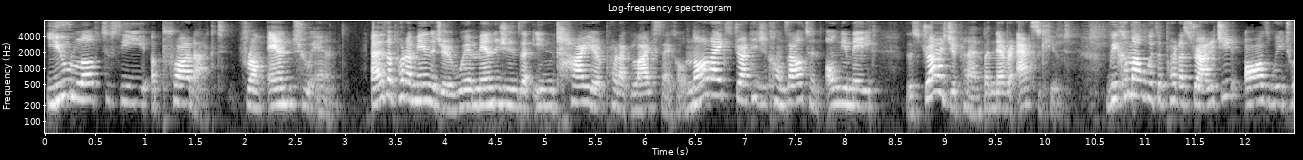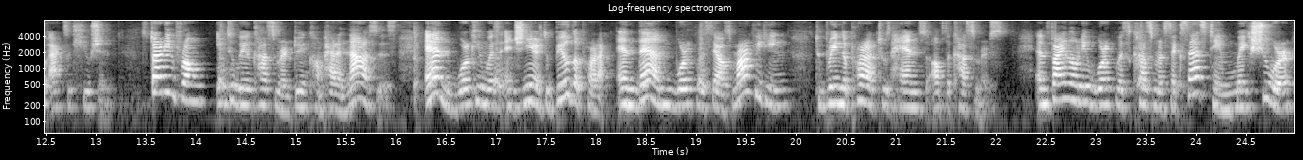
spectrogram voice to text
you love to see a product from end to end. As a product manager, we're managing the entire product lifecycle, not like strategy consultant only make the strategy plan but never execute. We come up with the product strategy all the way to execution, starting from interviewing customer, doing competitive analysis, and working with engineers to build the product, and then work with sales marketing to bring the product to the hands of the customers. And finally, work with customer success team, make sure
